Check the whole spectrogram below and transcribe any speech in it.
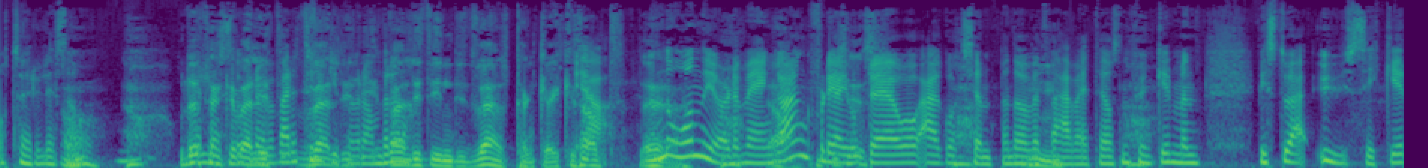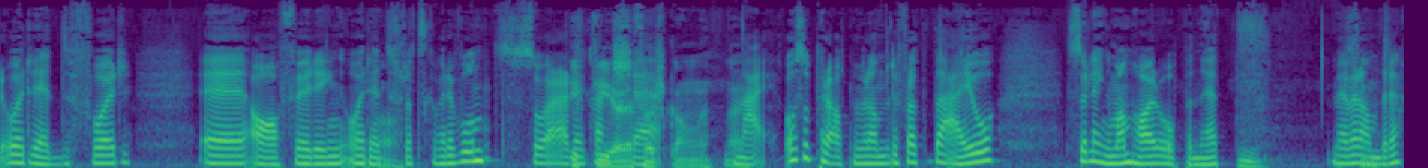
og tørre, liksom. Ja, ja. Og det tenker jeg veldig, veldig, veldig individuelt, tenker jeg. ikke sant? Ja. Noen gjør det med en gang, for de har gjort det og er godt kjent med det og vet det her vet jeg åssen det funker. Men hvis du er usikker og redd for eh, avføring og redd for at det skal være vondt, så er det Ikke gjør det første gangen, nei. Nei. Og så prat med hverandre, for det er jo Så lenge man har åpenhet med hverandre,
